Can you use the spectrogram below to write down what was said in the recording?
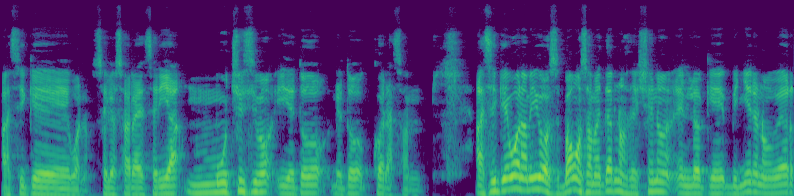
Así que, bueno, se los agradecería muchísimo y de todo, de todo corazón. Así que, bueno, amigos, vamos a meternos de lleno en lo que vinieron a ver,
